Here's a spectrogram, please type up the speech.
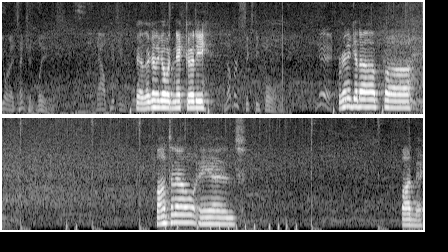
Your attention, please. Yeah, they're gonna go with Nick Goody. number 64, Nick We're gonna get up uh, and Bodnick.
